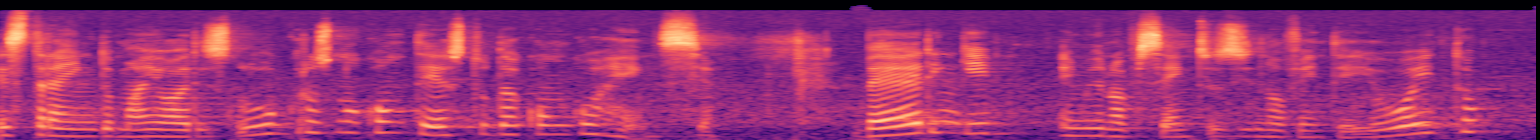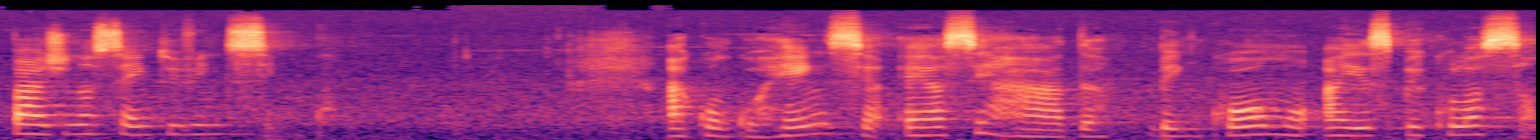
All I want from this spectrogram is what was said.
extraindo maiores lucros no contexto da concorrência. Bering, em 1998, página 125. A concorrência é acirrada, bem como a especulação.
